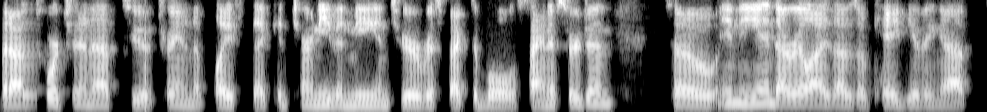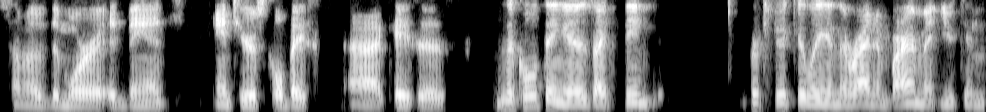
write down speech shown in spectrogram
But I was fortunate enough to have trained in a place that could turn even me into a respectable sinus surgeon. So in the end, I realized I was okay giving up some of the more advanced anterior skull base uh, cases. And the cool thing is, I think, particularly in the right environment, you can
